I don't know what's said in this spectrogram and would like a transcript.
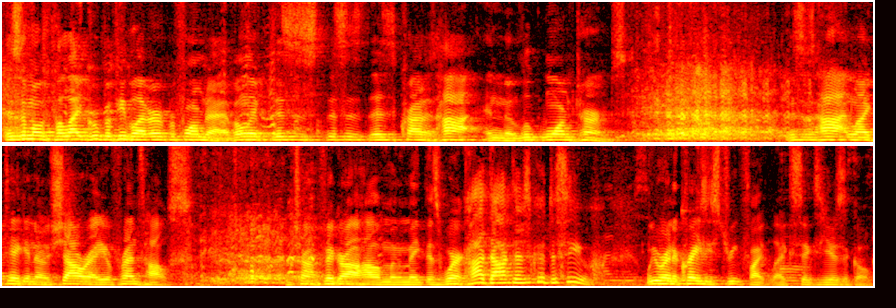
this is the most polite group of people I've ever performed at. I've only this is this is this crowd is hot in the lukewarm terms. This is hot and like taking a shower at your friend's house. I'm trying to figure out how I'm gonna make this work. Hi, doctor. It's good to see you. We were in a crazy street fight like six years ago.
